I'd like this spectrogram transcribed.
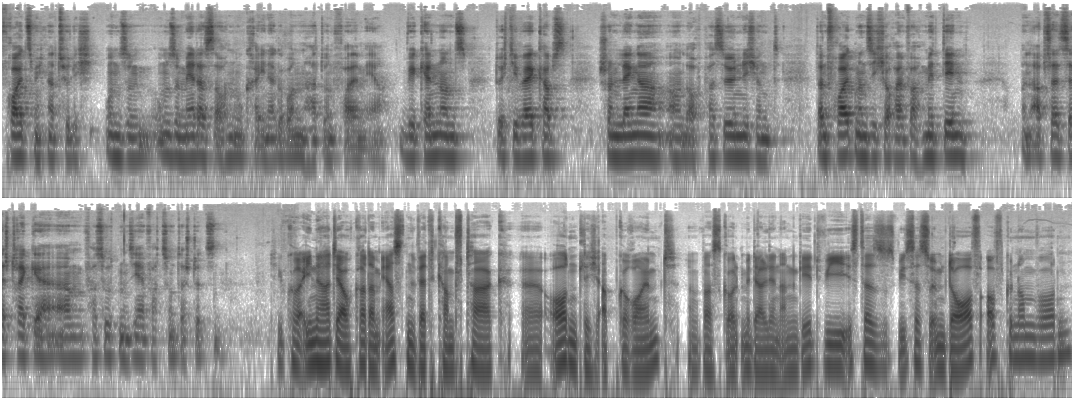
freut es mich natürlich umso, umso mehr, dass es auch ein Ukrainer gewonnen hat und vor allem er. Wir kennen uns durch die Weltcups schon länger und auch persönlich und dann freut man sich auch einfach mit denen und abseits der Strecke ähm, versucht man sie einfach zu unterstützen. Die Ukraine hat ja auch gerade am ersten Wettkampftag äh, ordentlich abgeräumt, was Goldmedaillen angeht. Wie ist, das, wie ist das so im Dorf aufgenommen worden,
